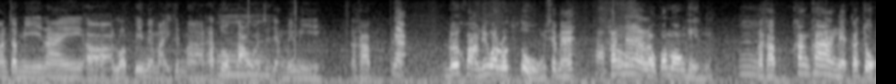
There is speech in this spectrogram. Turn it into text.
มันจะมีในเอ่อรถปีใหม่ๆขึ้นมา ถ้าตัวเก่าอืมอาจจะยังไม่มีนะครับ เนี่ยด้วยความที่ว่ารถสูงใช่ไหมครับข้างหน้าเราก็มองเห็นอืมนะครับ ข้างๆเนี่ยกระจก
